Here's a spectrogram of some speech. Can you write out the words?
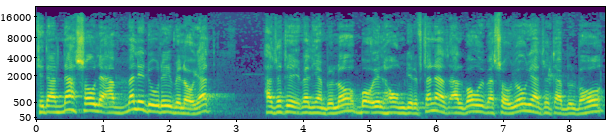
که در ده سال اول دوره ولایت حضرت ولی امرالله با الهام گرفتن از الواح و سایای حضرت عبدالبها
